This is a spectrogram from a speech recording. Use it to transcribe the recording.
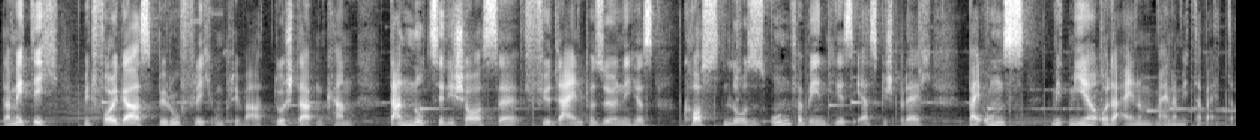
damit ich mit Vollgas beruflich und privat durchstarten kann, dann nutze die Chance für dein persönliches kostenloses, unverbindliches Erstgespräch bei uns, mit mir oder einem meiner Mitarbeiter.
